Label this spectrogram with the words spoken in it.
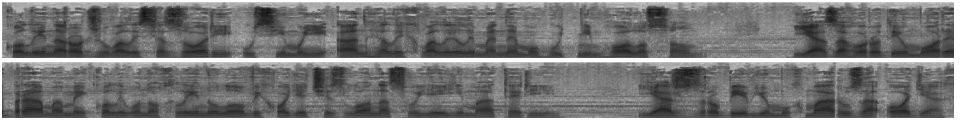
Коли народжувалися зорі, усі мої ангели хвалили мене могутнім голосом. Я загородив море брамами, коли воно хлинуло, виходячи з лона своєї матері. Я ж зробив йому хмару за одяг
